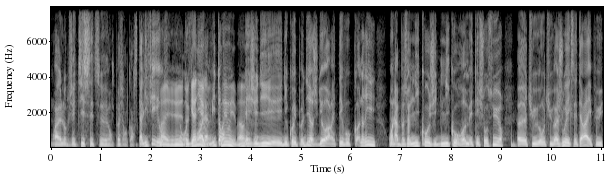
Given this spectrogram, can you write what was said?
moi, l'objectif, c'est de se- on peut encore se qualifier. oh, Ouais, et de gagner. à la mi-temps. Oui, oui, bah oui. Et j'ai dit, et Nico, il peut dire, j'ai dit, oh, arrêtez vos conneries, on a besoin de Nico. J'ai dit, Nico, remets tes chaussures, euh, tu, tu vas jouer, etc. Et puis,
